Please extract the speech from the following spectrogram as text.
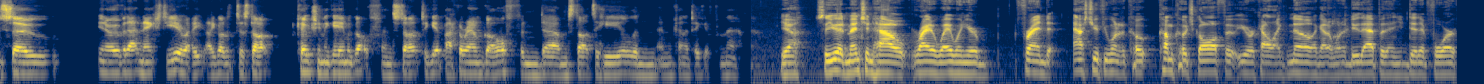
so you know over that next year i, I got to start coaching the game of golf and start to get back around golf and um, start to heal and, and kind of take it from there. Yeah. So you had mentioned how right away when your friend asked you if you wanted to co- come coach golf, uh, you were kind of like, no, I don't want to do that. But then you did it for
